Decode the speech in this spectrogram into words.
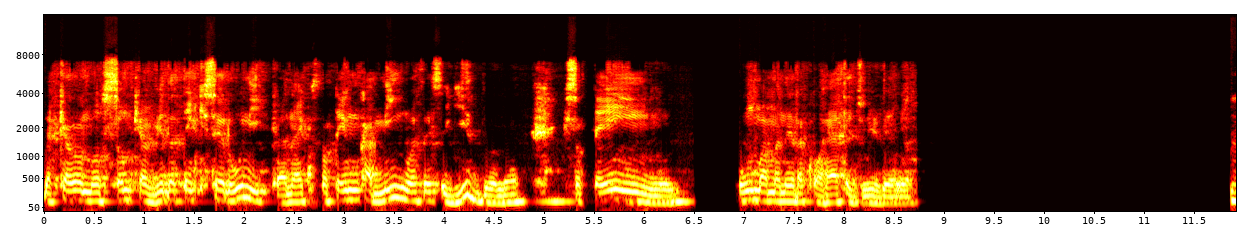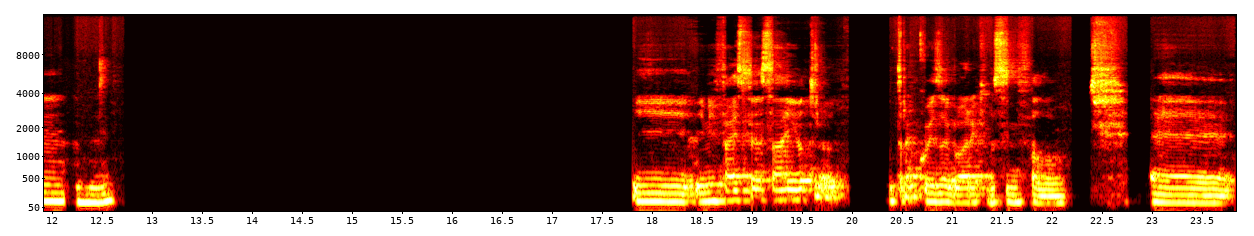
daquela noção que a vida tem que ser única, né? Que só tem um caminho a ser seguido, né? Que só tem uma maneira correta de viver. Né? Uhum. E, me faz pensar em outra, outra coisa agora que você me falou. É,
